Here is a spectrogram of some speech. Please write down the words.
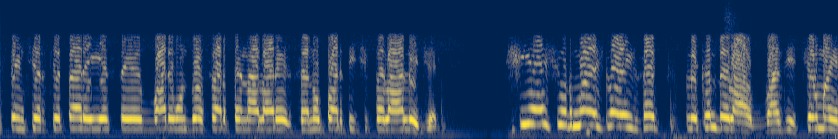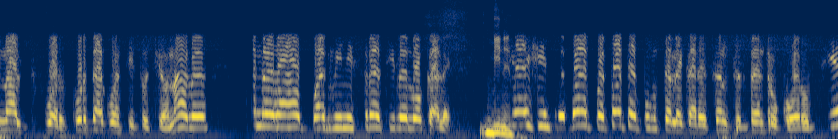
este în cercetare, este, are un dosar penal, are, să nu participe la alegeri. Și aș urma, aș lua exact, plecând de la, v-am zis, cel mai înalt for, Curtea Constituțională, până la administrațiile locale. Bine. Și aș întreba pe toate punctele care sunt pentru corupție,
